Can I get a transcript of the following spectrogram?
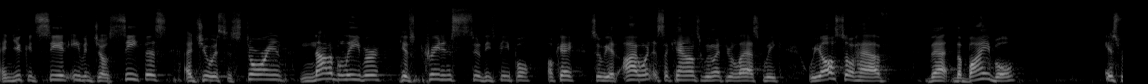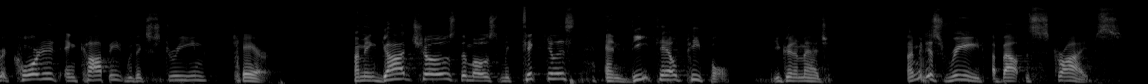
and you could see it. Even Josephus, a Jewish historian, not a believer, gives credence to these people. Okay? So we had eyewitness accounts. We went through last week. We also have that the Bible is recorded and copied with extreme care. I mean, God chose the most meticulous and detailed people you can imagine. Let me just read about the scribes.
